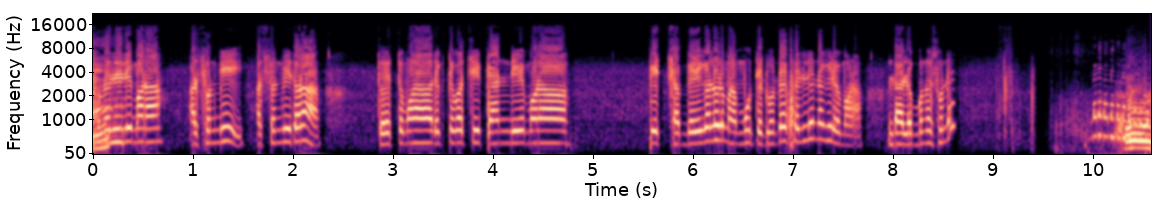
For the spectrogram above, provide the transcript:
শুনে মারা আর শুনবি আর শুনবি তোরা তো তোমার দেখতে পাচ্ছি প্যান দিয়ে মারা পেচ্ছাপ বেরিয়ে গেল মা মুটে টুটে ফেললি নাকি রে মারা ডায়লগগুলো শুনে? ওই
